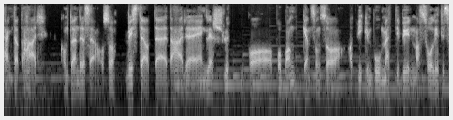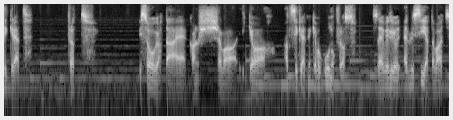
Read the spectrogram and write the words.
tenkte jeg at det her kom til å endre seg. Og så visste jeg at det, det her er egentlig slutt på, på, banken, sånn så at vi kunne bo midt i byen med så lite sikkerhet. For at vi så at det kanskje var, ikke var, at sikkerheten ikke var god nok for oss. Så jeg vil jo jeg vil si at det var et,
